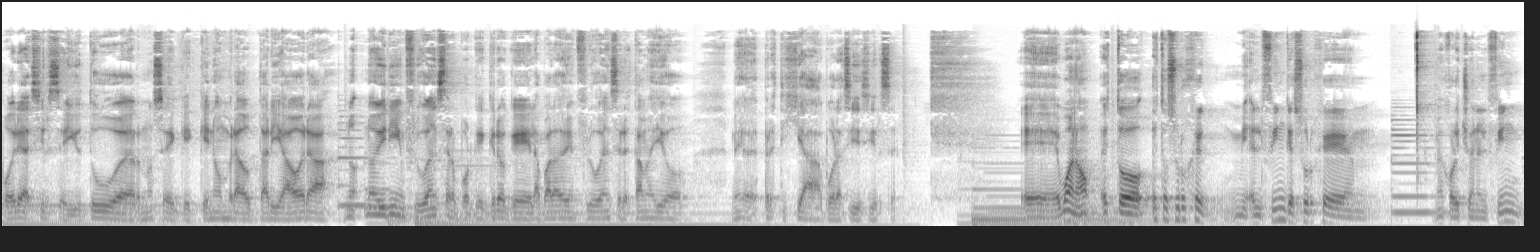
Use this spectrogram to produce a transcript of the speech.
podría decirse, youtuber, no sé qué, nombre adoptaría ahora. No, diría influencer porque creo que la palabra influencer está medio, medio desprestigiada, por así decirse. Eh, bueno, esto, esto surge, el fin que surge mejor dicho, en el fin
